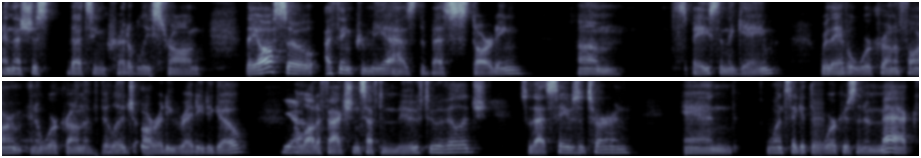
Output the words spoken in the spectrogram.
And that's just that's incredibly strong. They also, I think Crimea has the best starting um, space in the game where they have a worker on a farm and a worker on the village already ready to go. Yeah. A lot of factions have to move to a village so that saves a turn. And once they get their workers in a mech,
